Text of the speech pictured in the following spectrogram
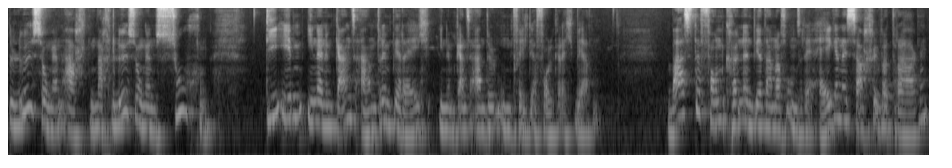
Lösungen achten, nach Lösungen suchen, die eben in einem ganz anderen Bereich, in einem ganz anderen Umfeld erfolgreich werden. Was davon können wir dann auf unsere eigene Sache übertragen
